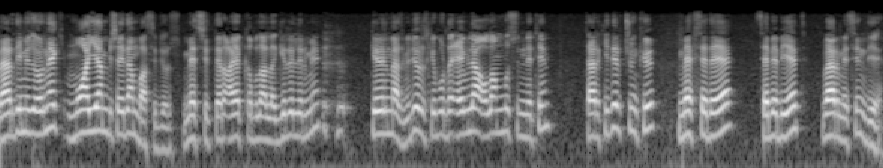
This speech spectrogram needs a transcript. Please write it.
verdiğimiz örnek muayyen bir şeyden bahsediyoruz. Mescitlere ayakkabılarla girilir mi? Girilmez mi? Diyoruz ki burada evla olan bu sünnetin terkidir. Çünkü mefsedeye sebebiyet vermesin diye.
